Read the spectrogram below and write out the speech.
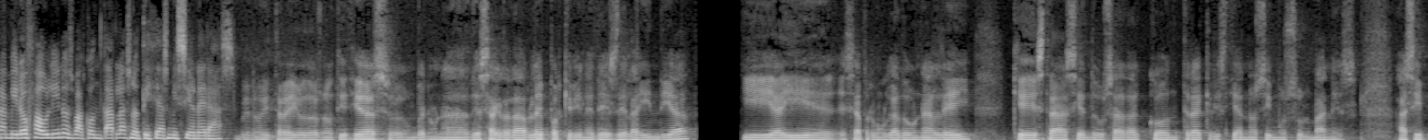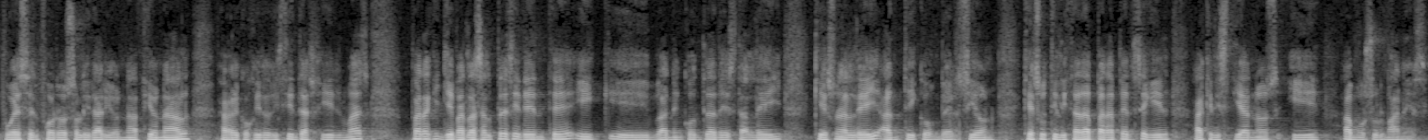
Ramiro Fauli nos va a contar las noticias misioneras. Bueno, hoy traigo dos noticias. Bueno, una desagradable porque viene desde la India y ahí eh, se ha promulgado una ley que está siendo usada contra cristianos y musulmanes. Así pues, el Foro Solidario Nacional ha recogido distintas firmas para llevarlas al presidente y, y, van en contra de esta ley, que es una ley anticonversión, que es utilizada para perseguir a cristianos y a musulmanes.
